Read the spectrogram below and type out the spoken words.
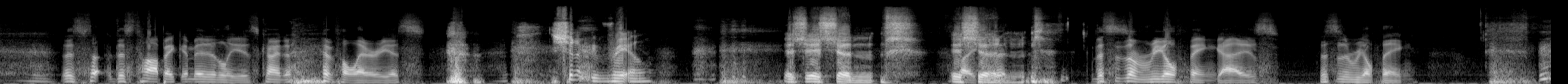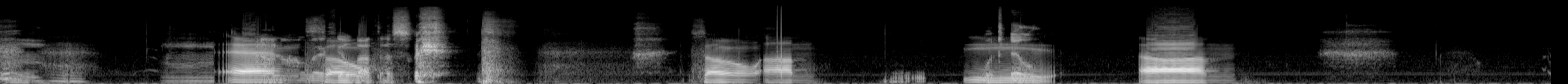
this this topic admittedly is kind of hilarious. Shouldn't be real. It, sh- it shouldn't. It Like, shouldn't. This is a real thing, guys. This is a real thing. I And don't know how I so feel about this. So, um, What ill? Um,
